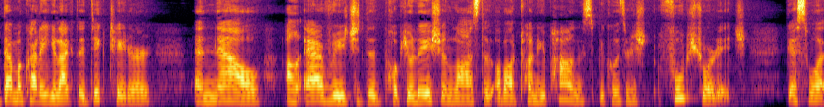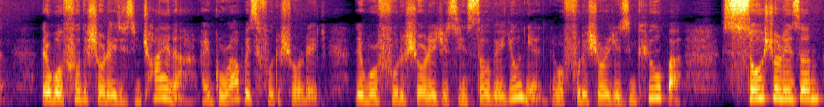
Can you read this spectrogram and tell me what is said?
democratically elected dictator, and now on average the population lost about 20 pounds because there's food shortage. Guess what? There were food shortages in China. I grew up with food shortage. There were food shortages in Soviet Union. There were food shortages in Cuba. Socialism,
